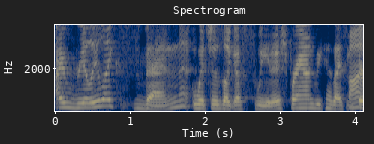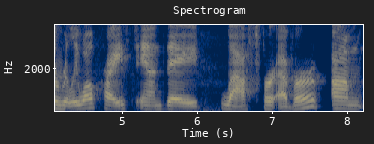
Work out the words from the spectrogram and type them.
I really like Sven, which is like a Swedish brand because I think they're really well priced and they last forever. Um,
